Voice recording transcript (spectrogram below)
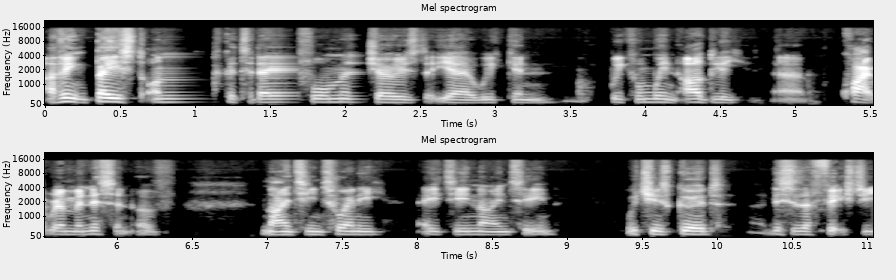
I think based on today's performance shows that yeah we can we can win ugly, uh, quite reminiscent of 1920, 1819, which is good. This is a fixture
